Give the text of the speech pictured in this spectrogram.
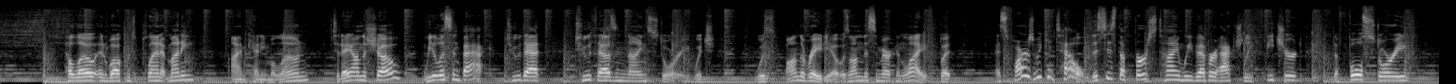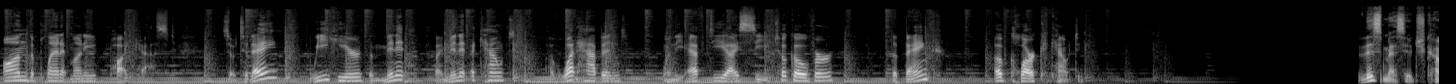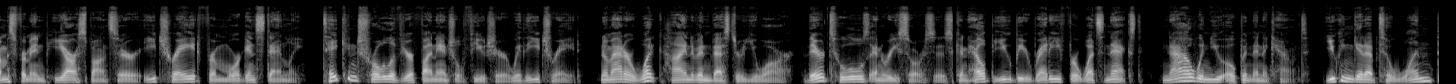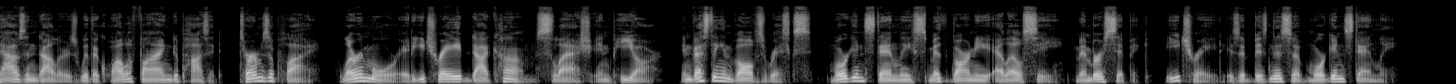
Hello and welcome to Planet Money. I'm Kenny Malone. Today on the show, we listen back to that 2009 story, which was on the radio, it was on This American Life, but as far as we can tell, this is the first time we've ever actually featured the full story on the Planet Money podcast. So today, we hear the minute by minute account of what happened when the FDIC took over the Bank of Clark County. This message comes from NPR sponsor E Trade from Morgan Stanley. Take control of your financial future with E Trade. No matter what kind of investor you are, their tools and resources can help you be ready for what's next. Now, when you open an account, you can get up to $1,000 with a qualifying deposit. Terms apply. Learn more at etrade.com/npr. Investing involves risks. Morgan Stanley Smith Barney LLC, member SIPC. E-Trade is a business of Morgan Stanley.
